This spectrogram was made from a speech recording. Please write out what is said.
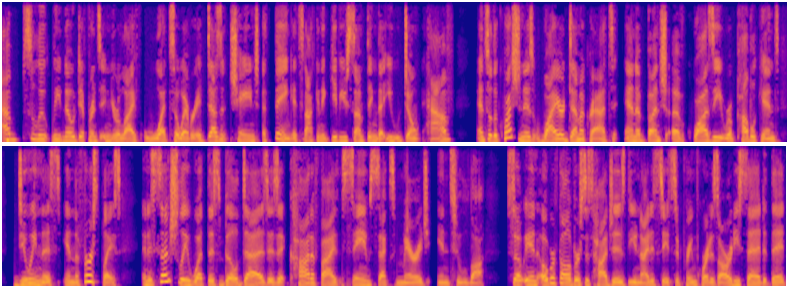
absolutely no difference in your life whatsoever. It doesn't change a thing. It's not going to give you something that you don't have. And so the question is, why are Democrats and a bunch of quasi Republicans doing this in the first place? And essentially what this bill does is it codifies same sex marriage into law. So in Obergefell versus Hodges, the United States Supreme Court has already said that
